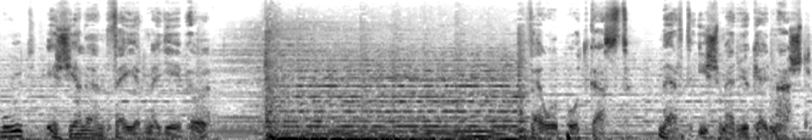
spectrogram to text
múlt és jelen Fejér megyéből. Feol Podcast. Mert ismerjük egymást.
